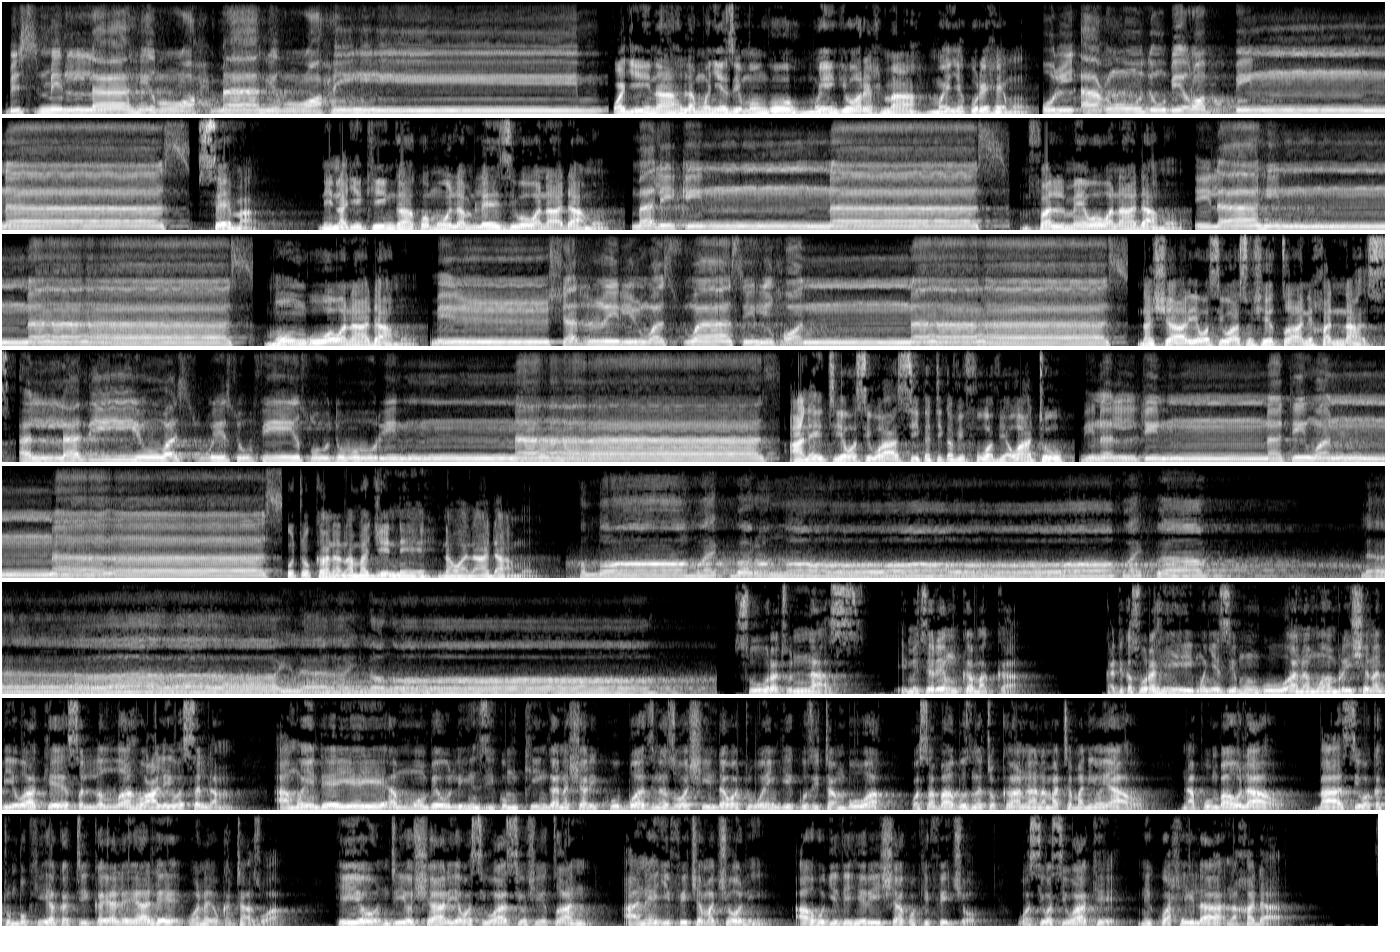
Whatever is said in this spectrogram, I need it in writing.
بسم الله الرحمن الرحيم Kwa jina la Mwenyezi Mungu, mwingi wa rehma, mwenye kurehemu. قل أعوذ برب الناس Sema, ninajikinga kwa Mola mlezi wa wanadamu, ملك الناس mfalme wa wanadamu, إله الناس Mungu wa wanadamu. Min sharril waswasil khannas, na shari ya wasiwasi shetani khannas. Alladhi yuwaswisu fi sudurin nas, anaitia wasiwasi katika vifua vya watu. Minal jinnati wan nas nas, kutokana na majini na wanadamu. Allahu akbar, Allahu akbar, la ilaha illa Allah. Suratul Nas imeteremka maka. Katika sura hii Mwenyezi Mungu anamuamrisha nabii wake sallallahu alaihi wasallam amwendee yeye ammombe ulinzi kumkinga na shari kubwa zinazowashinda watu wengi kuzitambua kwa sababu zinatokana na matamanio yao na pumbao lao basi wakatumbukia katika yale yale wanayokatazwa. Hiyo ndiyo shari ya wasiwasi wa sheitan anayejificha machoni au hujidhihirisha kwa kificho. Wasiwasi wake ni kwa hila na khada.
